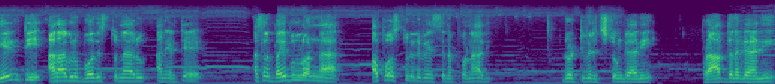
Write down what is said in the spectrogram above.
ఏంటి అలాగును బోధిస్తున్నారు అని అంటే అసలు బైబిల్లో ఉన్న అపోస్తులు వేసిన పునాది రొట్టి విరచడం కానీ ప్రార్థన కానీ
